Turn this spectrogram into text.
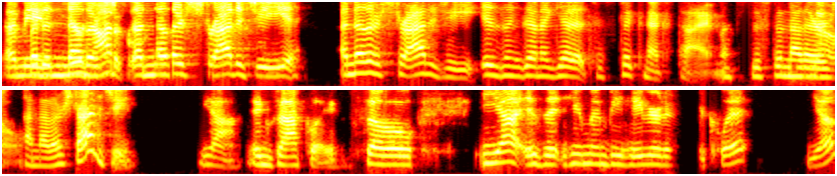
I mean, but another another strategy, another strategy isn't going to get it to stick next time. It's just another no. another strategy. Yeah, exactly. So yeah, is it human behavior to quit? Yep.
